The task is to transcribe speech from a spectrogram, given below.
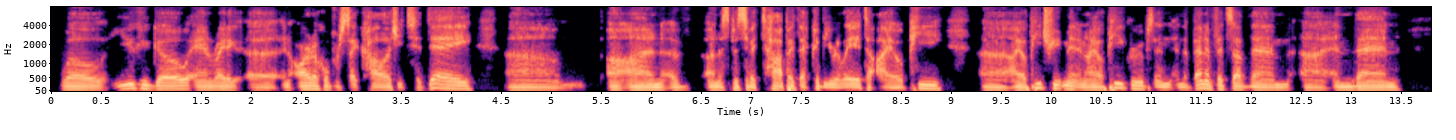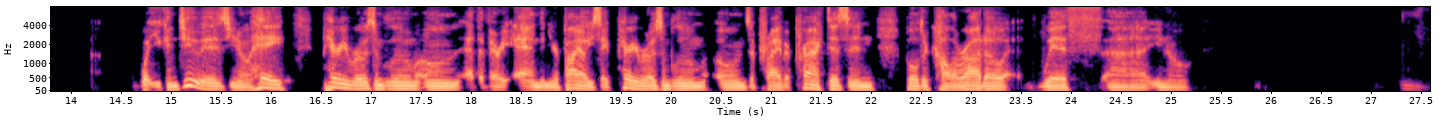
Well, you could go and write a, uh, an article for Psychology Today um, on a, on a specific topic that could be related to IOP, uh, IOP treatment and IOP groups and, and the benefits of them, uh, and then what you can do is, you know, hey, Perry Rosenbloom owns at the very end in your bio, you say Perry Rosenbloom owns a private practice in Boulder, Colorado, with uh, you know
